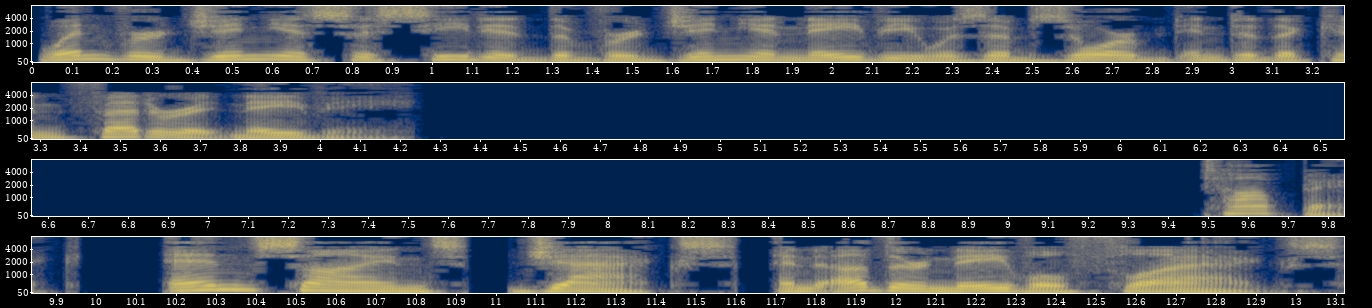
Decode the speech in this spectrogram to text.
When Virginia seceded the Virginia Navy was absorbed into the Confederate Navy. Ensigns, jacks, and other naval flags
